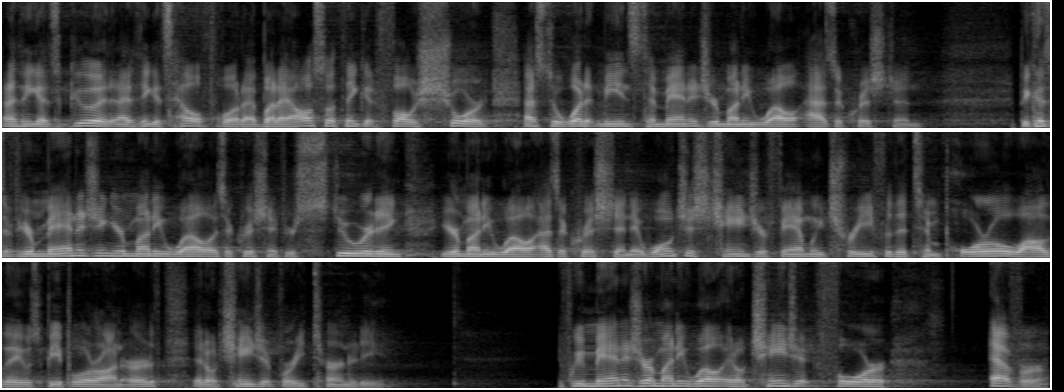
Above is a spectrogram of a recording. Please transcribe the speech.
And I think that's good and I think it's helpful. But I also think it falls short as to what it means to manage your money well as a Christian. Because if you're managing your money well as a Christian, if you're stewarding your money well as a Christian, it won't just change your family tree for the temporal while those people are on earth, it'll change it for eternity. If we manage our money well, it'll change it forever.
